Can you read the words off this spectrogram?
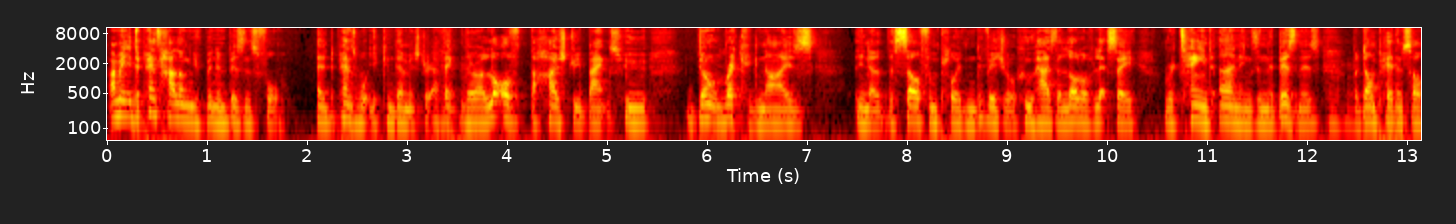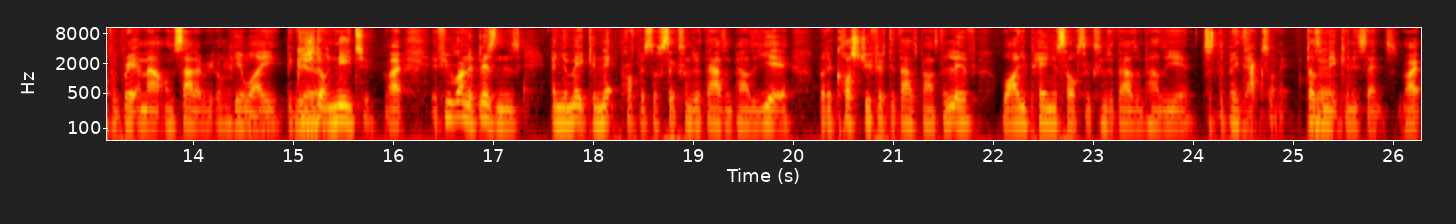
I mean, it depends how long you've been in business for, and it depends what you can demonstrate. I think there are a lot of the high street banks who don't recognize, you know, the self-employed individual who has a lot of, let's say, retained earnings in the business, mm-hmm. but don't pay themselves a great amount on salary or mm-hmm. PAYE because you don't need to, right? If you run a business and you're making net profits of six hundred thousand pounds a year, but it costs you fifty thousand pounds to live, why are you paying yourself six hundred thousand pounds a year just to pay tax on it? Doesn't Yeah. make any sense, right?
